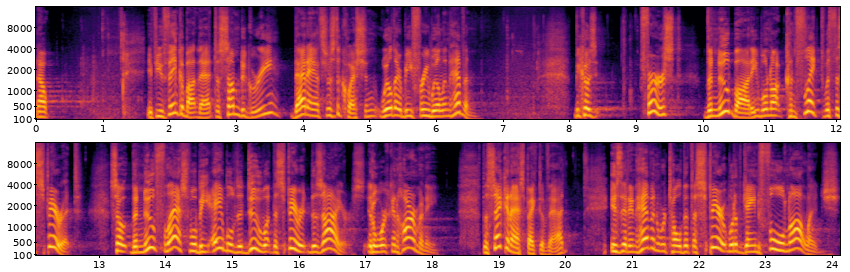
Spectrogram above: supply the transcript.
Now, if you think about that to some degree, that answers the question will there be free will in heaven? Because, first, the new body will not conflict with the spirit. So the new flesh will be able to do what the Spirit desires, it'll work in harmony. The second aspect of that is that in heaven we're told that the Spirit would have gained full knowledge.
